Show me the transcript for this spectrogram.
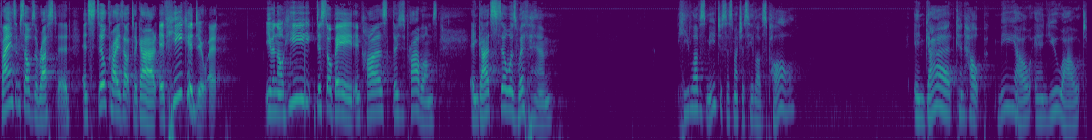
finds himself arrested and still cries out to God, if he could do it, even though he disobeyed and caused these problems, and God still was with him, he loves me just as much as he loves Paul. And God can help me out and you out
